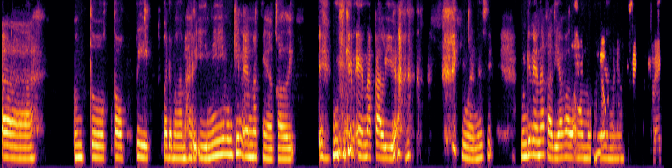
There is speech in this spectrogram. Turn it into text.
Eh, untuk topik pada malam hari ini mungkin enak ya kali. Eh, mungkin enak kali ya. Gimana sih? Mungkin enak kali ya kalau Ya ngomongin jelek.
